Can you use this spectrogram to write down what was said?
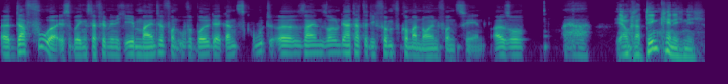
äh, Darfur ist übrigens der Film, den ich eben meinte, von Uwe Boll, der ganz gut äh, sein soll. Und der hat tatsächlich 5,9 von 10. Also, ja. Ja, und gerade den kenne ich nicht.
